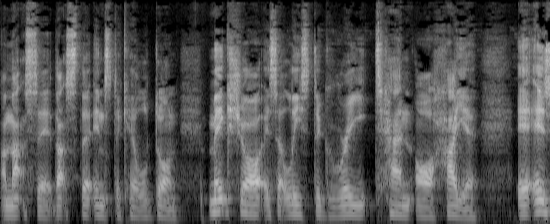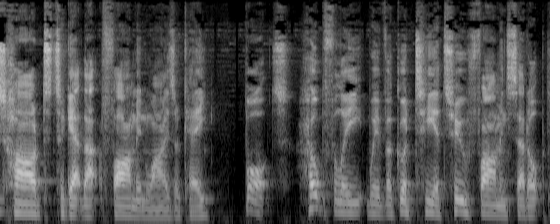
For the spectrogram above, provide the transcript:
and that's it. That's the insta-kill done. Make sure it's at least degree 10 or higher. It is hard to get that farming-wise, okay? But hopefully, with a good tier 2 farming setup,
